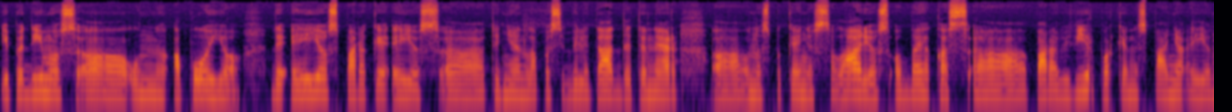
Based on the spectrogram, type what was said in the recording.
y pedimos ah, un apoyo de ellos para que ellos ah, tengan la posibilidad de tener ah, unos pequeños salarios o becas para vivir porque en España ellos,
